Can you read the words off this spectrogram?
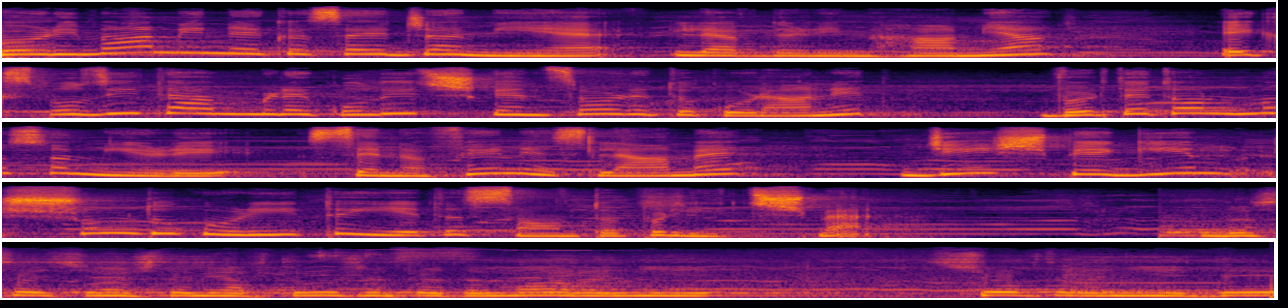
Për imamin e kësaj xhamie, Lavdrim Hamja, ekspozita Mrekullitë shkencore të Kur'anit Vërteton më së miri se në fenë islame gjejnë shpjegim shumë dukuri të jetës sonë të përditshme. Besoj që është e mjaftueshme për të marrë një qoftë edhe një ide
